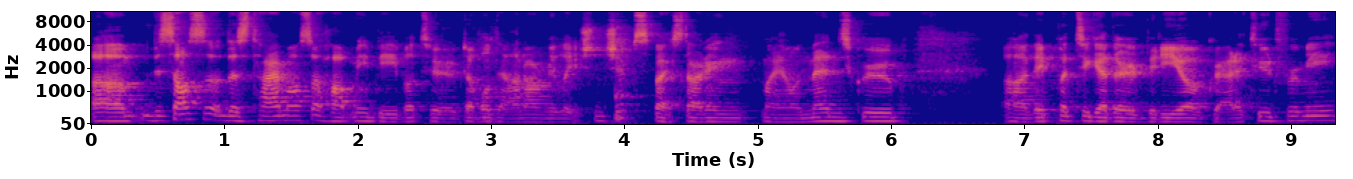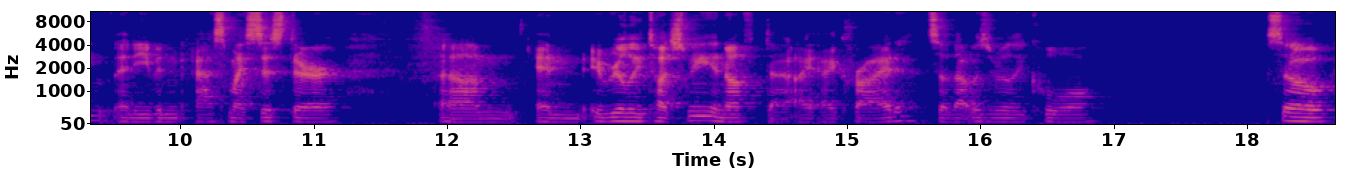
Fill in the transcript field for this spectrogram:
Um, this also this time also helped me be able to double down on relationships by starting my own men's group. Uh, they put together a video of gratitude for me and even asked my sister um, and it really touched me enough that I, I cried so that was really cool so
